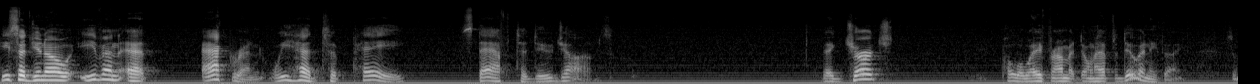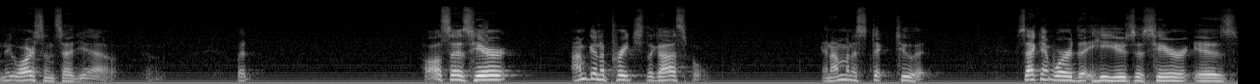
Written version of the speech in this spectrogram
he said, you know, even at Akron, we had to pay staff to do jobs. Big church, pull away from it, don't have to do anything. So Knute Larson said, yeah. But Paul says here, I'm going to preach the gospel, and I'm going to stick to it. Second word that he uses here is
